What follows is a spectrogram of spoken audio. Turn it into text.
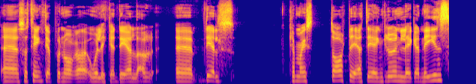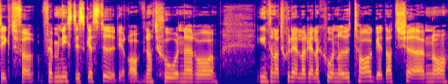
eh, så tänkte jag på några olika delar. Eh, dels kan man ju starta i att det är en grundläggande insikt för feministiska studier av nationer och internationella relationer överhuvudtaget att kön och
